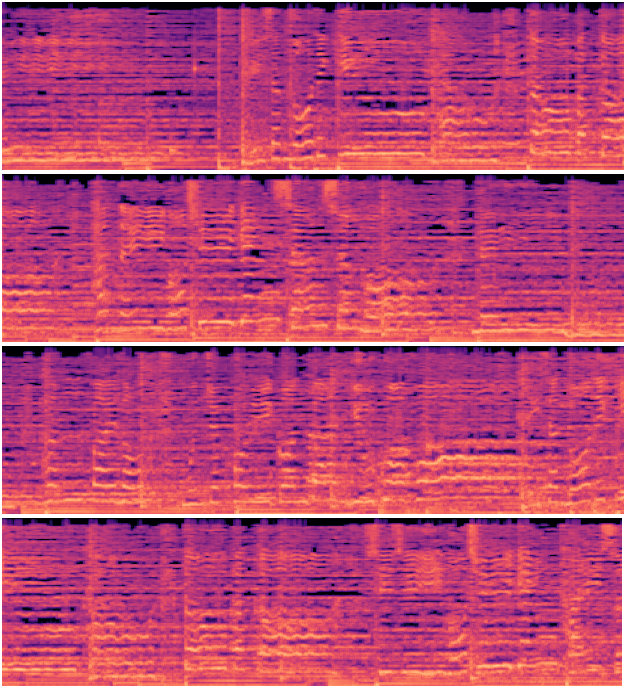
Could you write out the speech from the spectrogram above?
不记起。其实我的要求都不多，盼你我处境想想我，你们很快乐，闷着去干不要过火。其实我的要求都不多，处处以我处境体恤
